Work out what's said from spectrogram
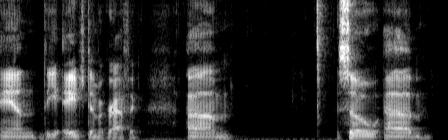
and the age demographic. Um, so um,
